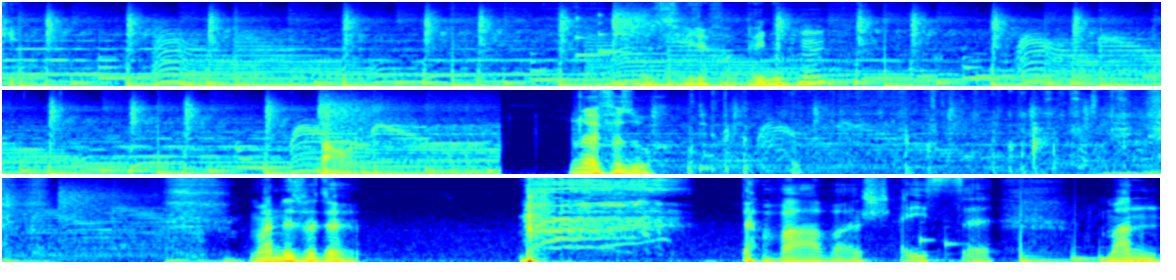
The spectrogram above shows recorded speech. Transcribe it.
Okay. Muss ich wieder verbinden. Bauen. Neuer Versuch. Mann, es wird ja... da war was. Scheiße. Mann.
